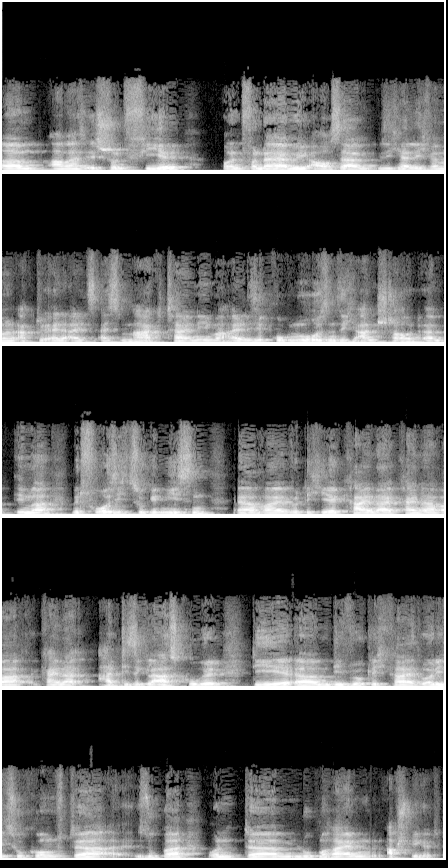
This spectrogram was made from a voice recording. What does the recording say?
Ähm, aber es ist schon viel. Und von daher würde ich auch sagen, sicherlich, wenn man aktuell als, als Marktteilnehmer all diese Prognosen sich anschaut, ähm, immer mit Vorsicht zu genießen, ja, weil wirklich hier keiner, keiner war, keiner hat diese Glaskugel, die ähm, die Wirklichkeit oder die Zukunft äh, super und ähm, lupenrein abspiegelt.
